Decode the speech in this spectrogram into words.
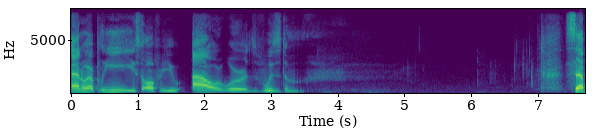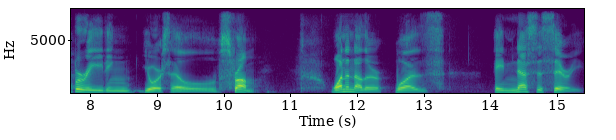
And we are pleased to offer you our words of wisdom. Separating yourselves from one another was a necessary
